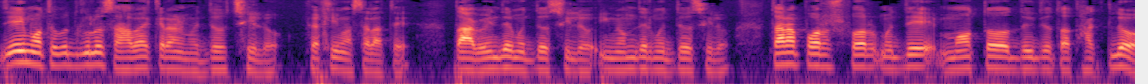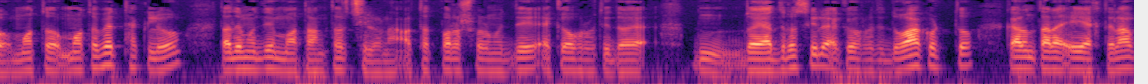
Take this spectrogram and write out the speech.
যে এই মতভেদগুলো সাহাবাহ কেরামের মধ্যেও ছিল। ফেকি মাসালাতে। তাবিনদের মধ্যেও ছিল, ইমামদের মধ্যেও ছিল। তারা পরস্পর মধ্যে মত দ্বৈততা থাকলেও, মত, মতভেদ থাকলেও তাদের মধ্যে মতান্তর ছিল না। অর্থাৎ পরস্পর মধ্যে একে অপর প্রতি দয়াদ্র ছিল, একে অপর প্রতি দোয়া করত, কারণ তারা এই একতলাপ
